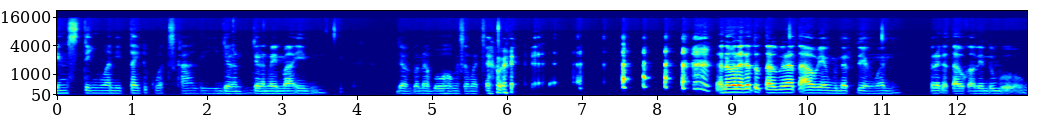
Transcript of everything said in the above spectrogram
insting wanita itu kuat sekali. Jangan jangan main-main. Jangan pernah bohong sama cewek. Karena mereka tuh tahu mereka tahu yang benar tuh yang mana. Mereka tahu kalian tuh bohong.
